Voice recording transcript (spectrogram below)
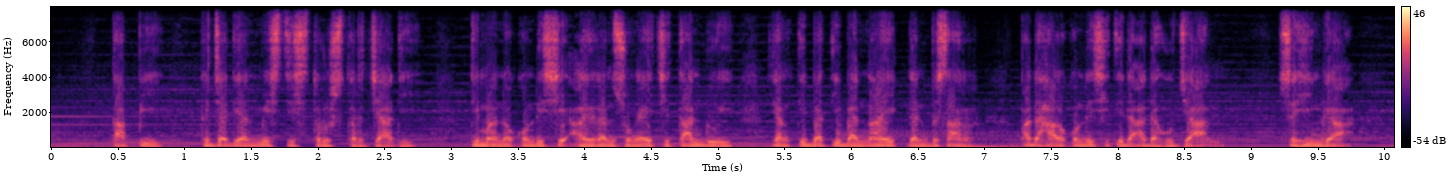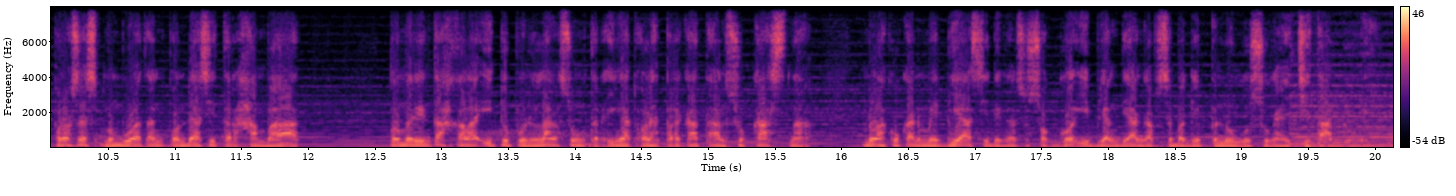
Tapi, kejadian mistis terus terjadi, di mana kondisi aliran sungai Citandui yang tiba-tiba naik dan besar, padahal kondisi tidak ada hujan sehingga proses pembuatan pondasi terhambat. Pemerintah kala itu pun langsung teringat oleh perkataan Sukasna melakukan mediasi dengan sosok goib yang dianggap sebagai penunggu sungai Citandui.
